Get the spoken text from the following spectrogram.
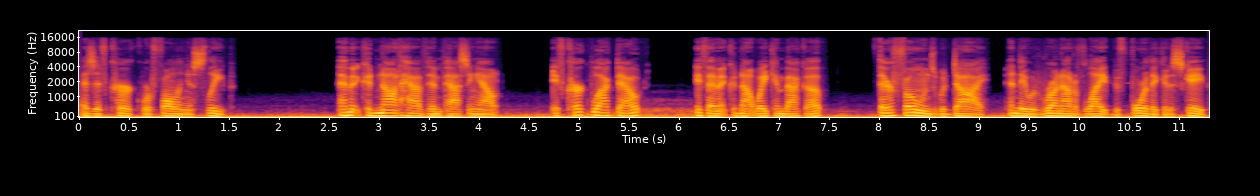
as if Kirk were falling asleep. Emmett could not have him passing out. If Kirk blacked out, if Emmett could not wake him back up, their phones would die and they would run out of light before they could escape.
